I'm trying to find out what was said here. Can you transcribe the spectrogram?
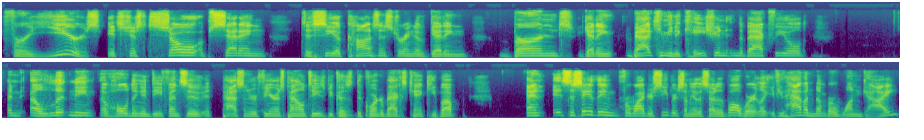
for years. It's just so upsetting to see a constant string of getting burned, getting bad communication in the backfield, and a litany of holding and defensive pass interference penalties because the cornerbacks can't keep up. And it's the same thing for wide receivers on the other side of the ball, where like if you have a number one guy,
